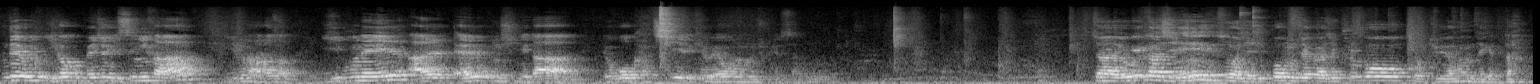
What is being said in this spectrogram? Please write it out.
근데 여기 2가 곱해져 있으니까 2로 나눠서 2분의 1 R L 공식이다. 요거 같이 이렇게 외워놓으면 좋겠어. 자, 여기까지 해서 이제 6번 문제까지 풀고 그 뒤에 하면 되겠다.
